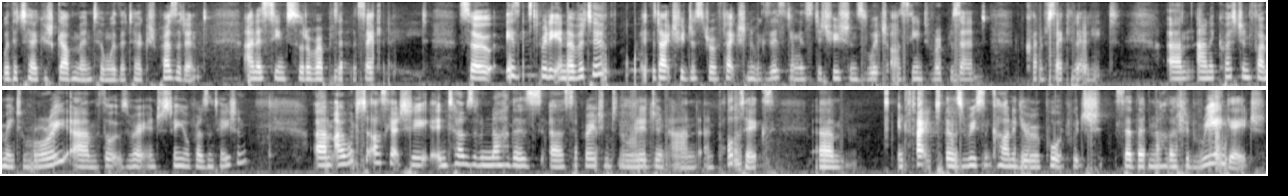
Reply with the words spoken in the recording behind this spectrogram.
with the Turkish government and with the Turkish president, and is seen to sort of represent the secular elite. So is this really innovative, or is it actually just a reflection of existing institutions which are seen to represent kind of secular elite? Um, and a question, if I may, to Rory. Um, thought it was very interesting your presentation. Um, I wanted to ask actually, in terms of Nahda's uh, separation between religion and, and politics, um, in fact, there was a recent Carnegie report which said that Nahda should re-engage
